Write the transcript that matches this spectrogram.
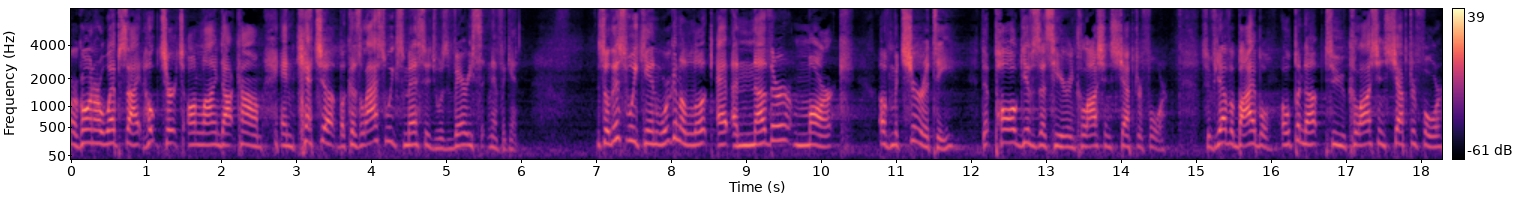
or go on our website, hopechurchonline.com, and catch up because last week's message was very significant. So, this weekend, we're going to look at another mark of maturity that Paul gives us here in Colossians chapter 4. So, if you have a Bible, open up to Colossians chapter 4,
